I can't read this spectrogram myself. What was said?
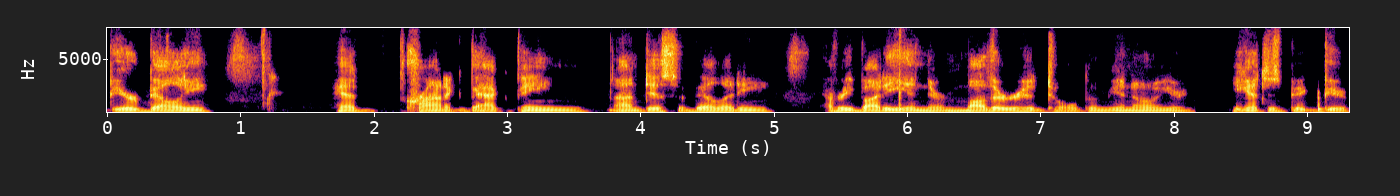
beer belly, had chronic back pain on disability. Everybody and their mother had told them, you know, you're you got this big beer,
